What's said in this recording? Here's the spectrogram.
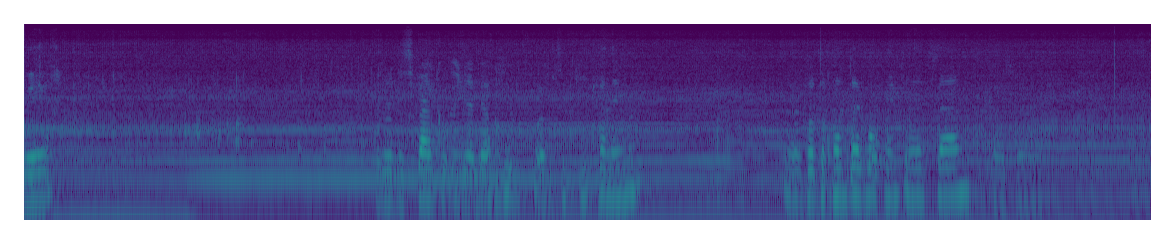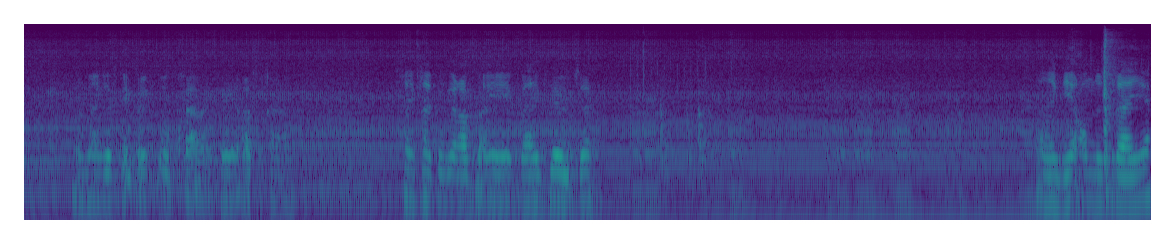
Weer. Dus eens kijken of ik dat wel gezien voor een stukje kan nemen. Ik heb de grond even op internet staan. Dus, uh, dan ga ik even kijken of ik op ga, ik weer afgaan. Ga ik ook weer af bij, bij Vleuten. En een keer anders rijden.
